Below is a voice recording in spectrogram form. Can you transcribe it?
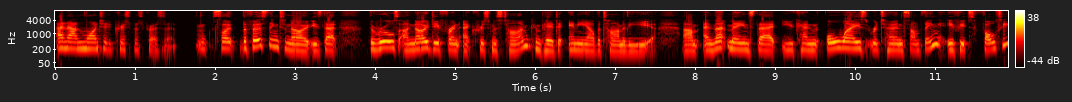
an unwanted Christmas present? So the first thing to know is that the rules are no different at Christmas time compared to any other time of the year. Um, and that means that you can always return something if it's faulty.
